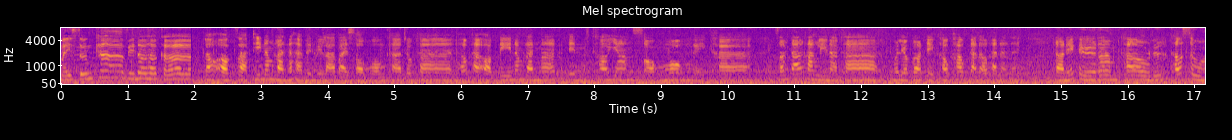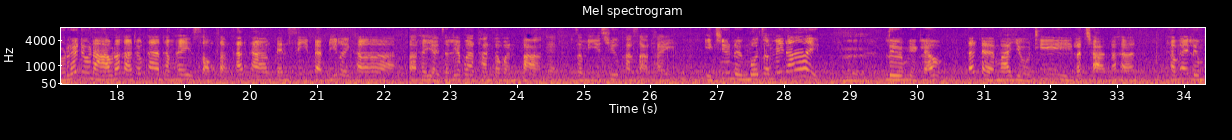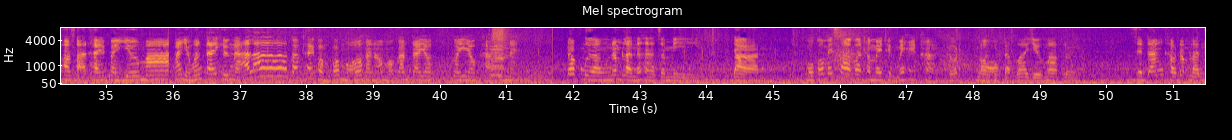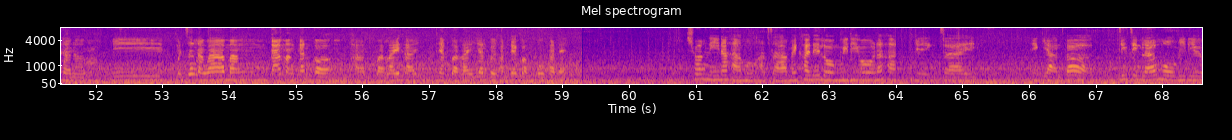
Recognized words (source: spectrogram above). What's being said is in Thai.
ไม่สูงค่ะพี่น้องค่ะเราออกจากที่น้ำรันนะคะ เป็นเวลาบ่ายสองโมงค่ะทุกท่านเขาค่ะออกตีน้ำรันมากเป็นข้าวยามสองโมงเลยค่ะสันตั้งทางลีนะค่ะมื่อเรียวก็เด็กเข้าเข้ากันเอาขนาดไหนตอนนี้คือเริ่มเข้าเข้าสู่ฤดูหนาวนะคะ ทุกท่านทำให้สองฝั่งข้างทางเป็นสีแบบนี้เลยค่ะภาษาไทยใหญ่จะเรียกว่าทานตะวันป่าแต่จะมีชื่อภาษาไทย อีกชื่อหนึ่งโมจำไม่ได้ ลืมอีกแล้ว ตั้งแต่มาอยู่ที่รัชฉานนะคะทำให้ลืมภาษาไทยไปเยอะมาก มาอยู่เมืองใต้คึงนะอะไรความไทยกล่อมก็หมอค่ะเนาะหมอความไตเอาก็เยาขาคนไหนนอกเมืองน้ำรันนะคะจะมีด่านโมก็ไม่ทราบว่าทำไมถึงไม่ให้ผ่านรถรอแบบว่าเยอะมากเลย เส้นตั้งเขาน้ำรันค่ะเนาะมีเหมือนเจ้งหลังว่ามังก้ามังกั้นก็อืมผ่านกว่าไรค่ะ แทบกว่าไรยันเปิดทันได้ก่อนโพผ่านได้ช่วงนี้นะคะโมอาจจะไม่ค่อยได้ลงวิดีโอนะคะเกรงใจอีกอย่างก็จริง ๆ แล้วโมวิดีโอ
